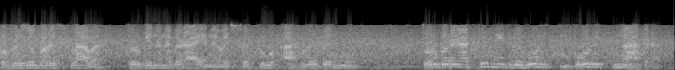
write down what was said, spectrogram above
Поблизу Борислава турбіна набирає не висоту, а глибину. Турбореактивний двигун бурить надра.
